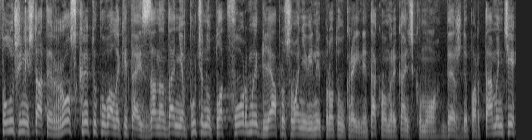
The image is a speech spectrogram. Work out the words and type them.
Сполучені Штати розкритикували Китай за наданням Путіну платформи для просування війни проти України. Так в американському держдепартаменті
